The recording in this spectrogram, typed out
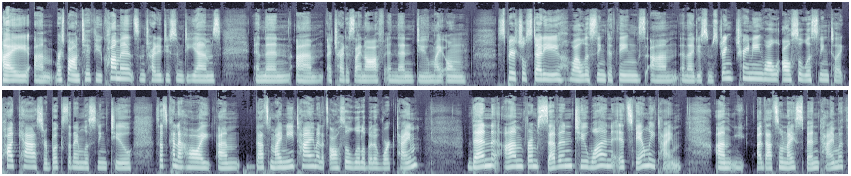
I um, respond to a few comments and try to do some DMs. And then um, I try to sign off and then do my own spiritual study while listening to things. Um, and I do some strength training while also listening to like podcasts or books that I'm listening to. So that's kind of how I, um, that's my me time. And it's also a little bit of work time. Then um, from seven to one, it's family time. Um, that's when I spend time with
